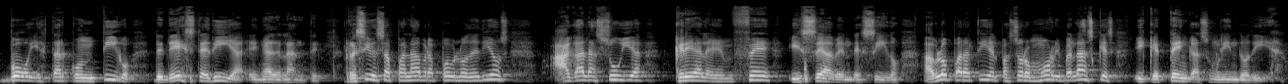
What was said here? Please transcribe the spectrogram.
voy a estar contigo desde este día en adelante. Recibe esa palabra, pueblo de Dios. Haga la suya, créale en fe y sea bendecido. Habló para ti el pastor Morri Velázquez y que tengas un lindo día.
